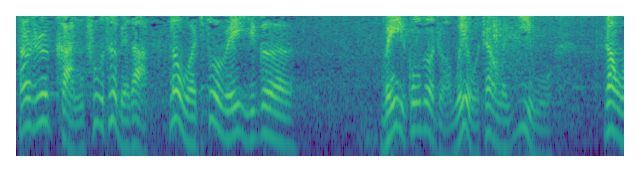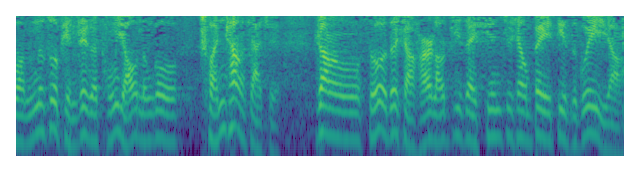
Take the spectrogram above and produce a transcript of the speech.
当时感触特别大。那我作为一个文艺工作者，我有这样的义务，让我们的作品这个童谣能够传唱下去，让所有的小孩牢记在心，就像背《弟子规》一样。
